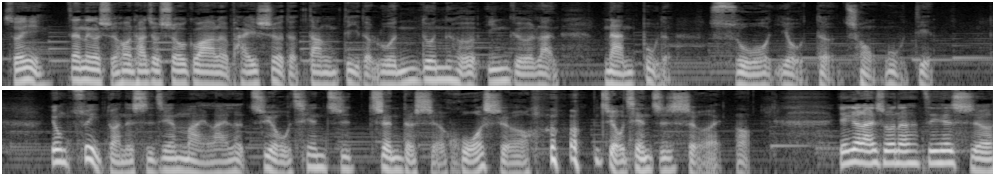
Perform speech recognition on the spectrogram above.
所以在那个时候，他就收刮了拍摄的当地的伦敦和英格兰南部的所有的宠物店，用最短的时间买来了九千只真的蛇，活蛇哦，九千只蛇哎哦。严格来说呢，这些蛇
